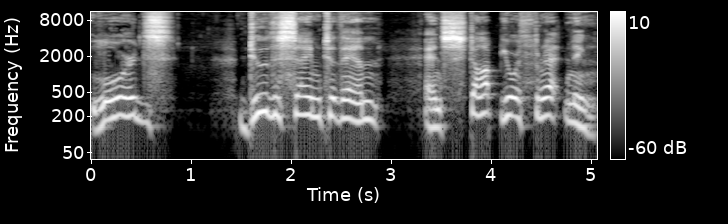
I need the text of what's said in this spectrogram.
lords, do the same to them and stop your threatening,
